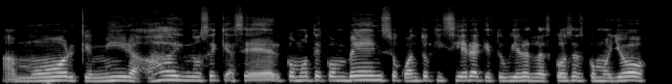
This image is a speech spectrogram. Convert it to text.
amor que mira, ay, no sé qué hacer, cómo te convenzo, cuánto quisiera que tuvieras las cosas como yo.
